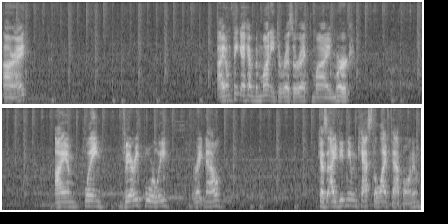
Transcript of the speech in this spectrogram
Alright. I don't think I have the money to resurrect my Merc. I am playing very poorly right now. Because I didn't even cast the life tap on him.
